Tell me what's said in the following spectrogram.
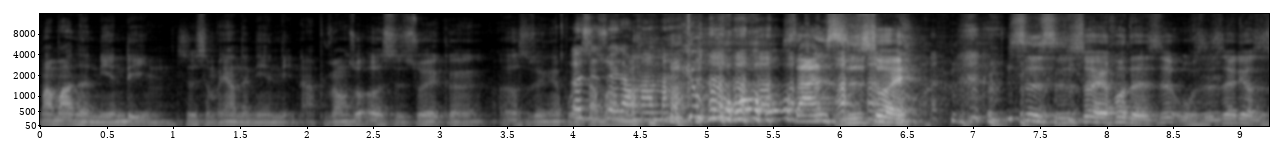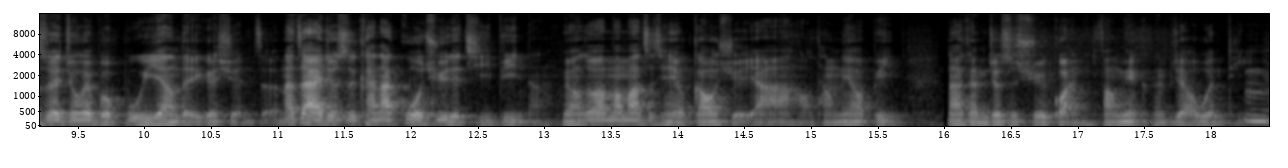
妈妈的年龄是什么样的年龄啊？比方说二十岁跟二十岁应该不会二十当妈妈岁当妈妈，三十岁、四十岁或者是五十岁、六十岁就会有不一样的一个选择。那再来就是看他过去的疾病啊，比方说他妈妈之前有高血压、好糖尿病，那可能就是血管方面可能比较有问题。嗯，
